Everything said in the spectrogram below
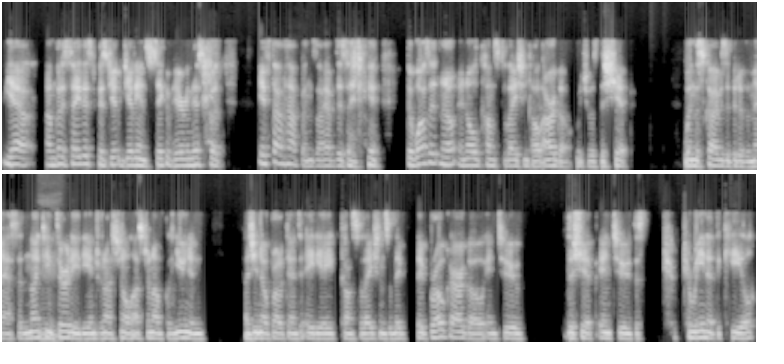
yeah, I'm going to say this because G- Gillian's sick of hearing this, but if that happens, I have this idea. There was an, uh, an old constellation called Argo, which was the ship when the sky was a bit of a mess. In hmm. 1930, the International Astronomical Union, as you know, brought it down to 88 constellations, and they they broke Argo into the ship into the Carina the keel,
